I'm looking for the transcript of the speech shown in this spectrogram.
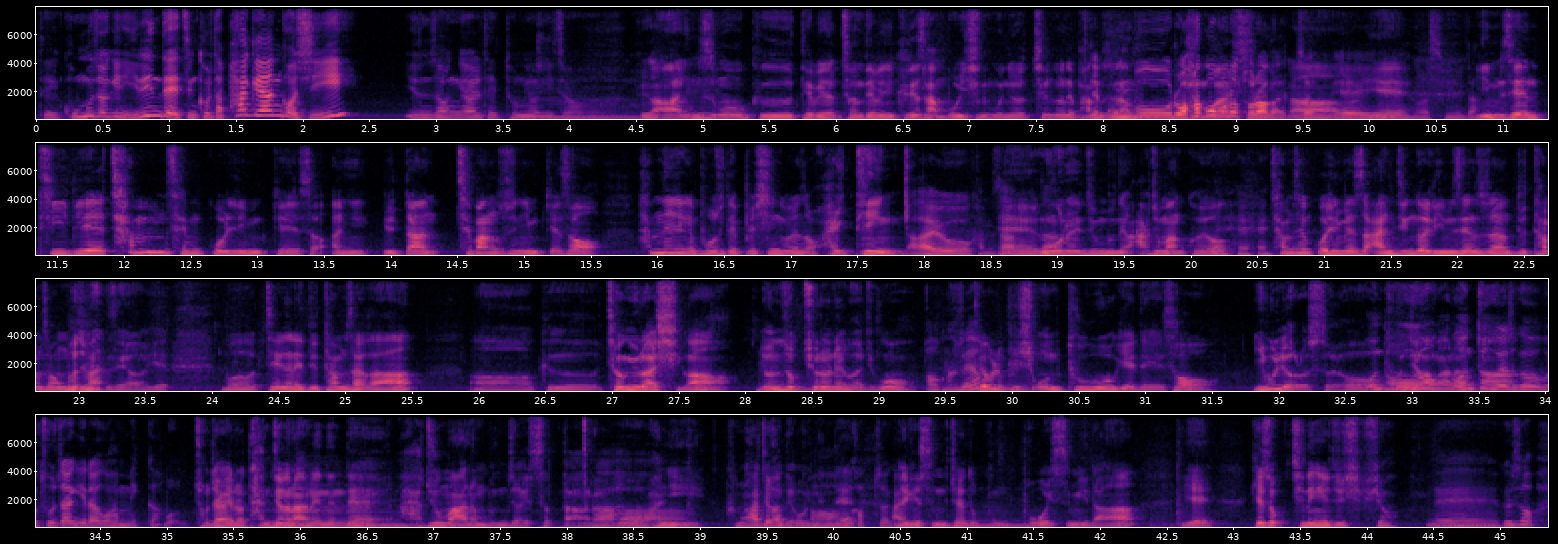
되게 고무적인 일인데 지금 그걸 다 파괴한 것이 윤석열 대통령이죠. 음. 그러니까 아 임승호 그 대변 전 대변인 그래서 안 보이시는군요. 최근에 방송 공부로 학업으로 돌아갔죠. 예, 예, 예. 맞습니다. 임센 TV의 참샘골님께서 아니 일단 최방수님께서 합리적인 보수 대표 신규면서 화이팅. 아유 예, 감사합니다. 응원해 준 분이 아주 많고요. 참샘골님에서 안진걸 임센수장 뉴탐사 홍보 좀 하세요. 예, 뭐 최근에 뉴탐사가 어 그 정유라 씨가 연속 출연해가지고 어 그래요? 태블릿 PC 원투옥에 대해서 입을 열었어요. 원투 문제가 많았다. 원투에서 그 조작이라고 합니까? 뭐 조작이라 단정은 안 했는데 아주 많은 문제가 있었다라고 음. 아하. 하니 큰 화제가 되고 있는데 아. 알겠습니다. 저도 음. 보고 있습니다. 예, 계속 진행해 주십시오. 네, 그래서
